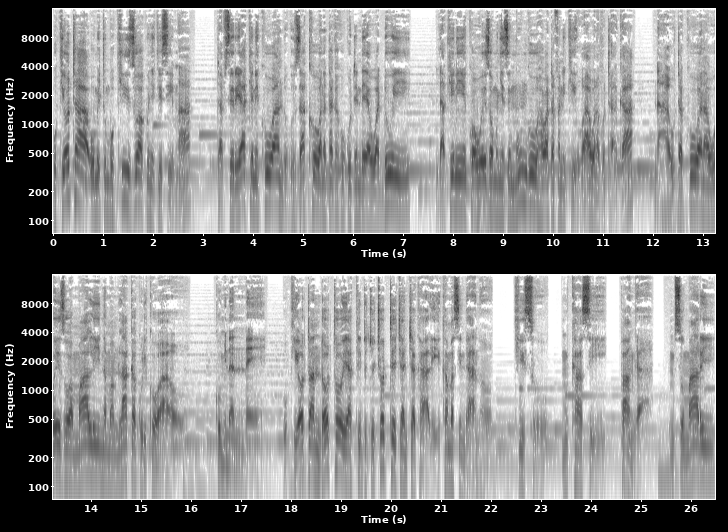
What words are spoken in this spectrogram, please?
Ukiota umetumbukizwa kwenye kisima, tafsiri yake ni kuwa ndugu zako wanataka kukutendea wadui, lakini kwa uwezo wa mwenyezi mungu hawatafanikiwa wanavyotaka na utakuwa na uwezo wa mali na mamlaka kuliko wao. 14. Ukiota ndoto ya kitu chochote cha ncha kali kama sindano, kisu, mkasi, panga, msumari,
